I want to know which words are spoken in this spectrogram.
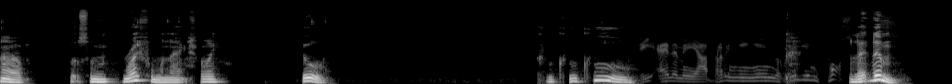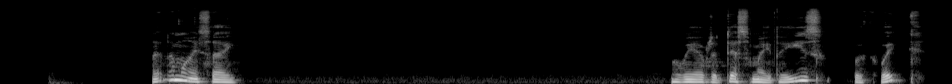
Oh, I've got some riflemen actually. Cool. Cool, cool, cool. The enemy are bringing in reinforcements. Let them. Let them, I say. We'll be able to decimate these for quick.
